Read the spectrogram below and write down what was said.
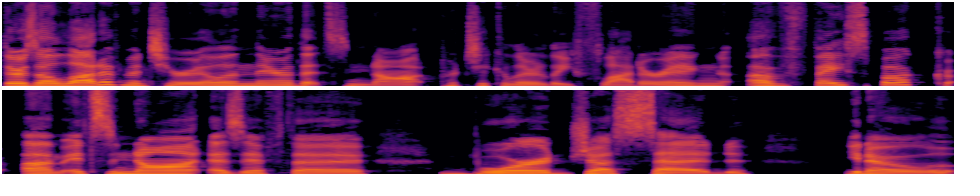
there's a lot of material in there that's not particularly flattering of Facebook. Um, it's not as if the board just said, you know,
